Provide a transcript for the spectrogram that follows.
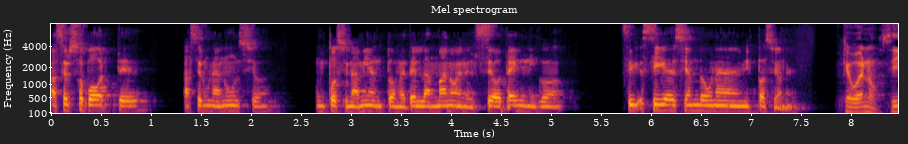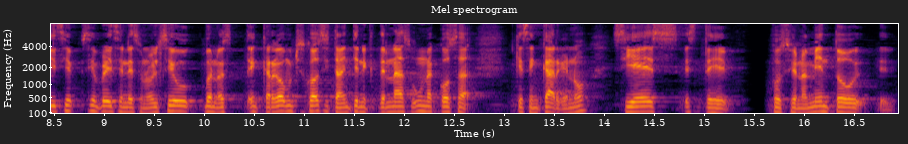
hacer soporte, hacer un anuncio, un posicionamiento, meter las manos en el SEO técnico. Sigue, siendo una de mis pasiones. Qué bueno, sí, siempre dicen eso, ¿no? El SEO, bueno, es encargado de muchas cosas y también tiene que tener una cosa que se encargue, ¿no? Si es, este, posicionamiento, eh,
